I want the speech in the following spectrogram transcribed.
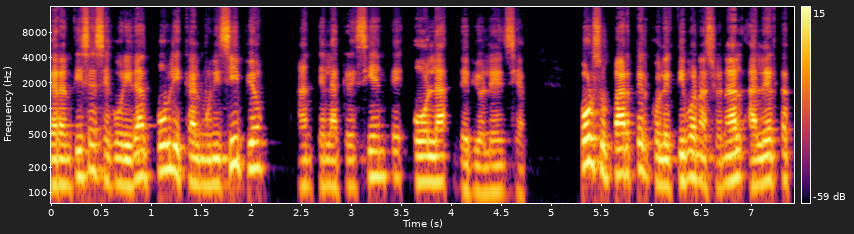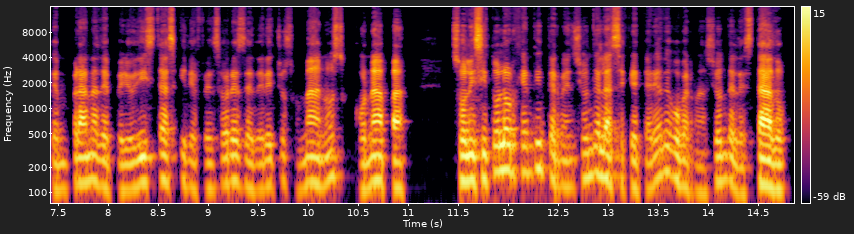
garantice seguridad pública al municipio ante la creciente ola de violencia. Por su parte, el colectivo nacional Alerta Temprana de Periodistas y Defensores de Derechos Humanos, CONAPA, solicitó la urgente intervención de la Secretaría de Gobernación del Estado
